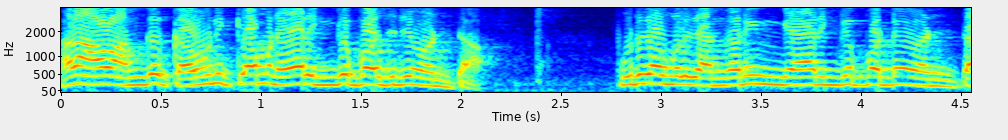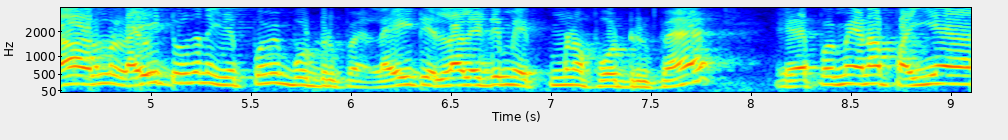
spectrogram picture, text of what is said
ஆனால் அவன் அங்கே கவனிக்காம நேரம் இங்கே பார்த்துட்டே வந்துட்டான். புரியுது உங்களுக்கு? அங்கே இங்கே இங்கே பாட்டு வந்துட்டா அதனால லைட் வந்து நான் எப்பவுமே போட்டிருப்பேன். லைட் எல்லா லைட்டுமே எப்பவுமே நான் போட்டிருப்பேன். எப்பவுமே ஏன்னா பையன்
